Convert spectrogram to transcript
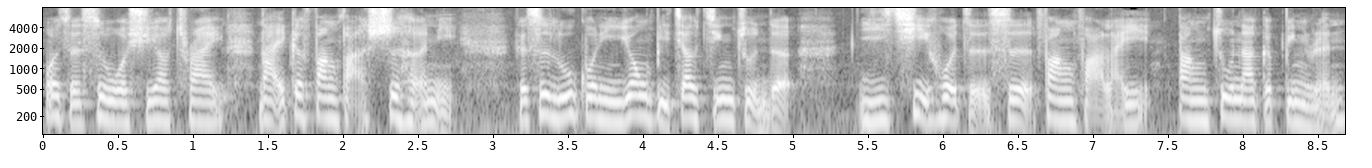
或者是我需要 try 哪一个方法适合你。可是如果你用比较精准的仪器或者是方法来帮助那个病人，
